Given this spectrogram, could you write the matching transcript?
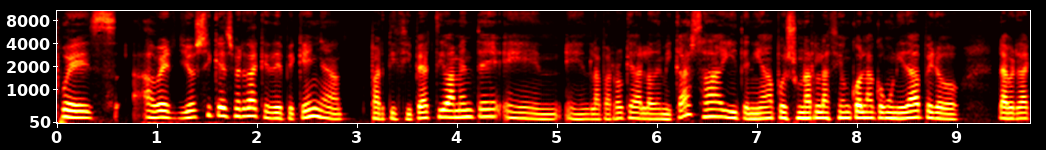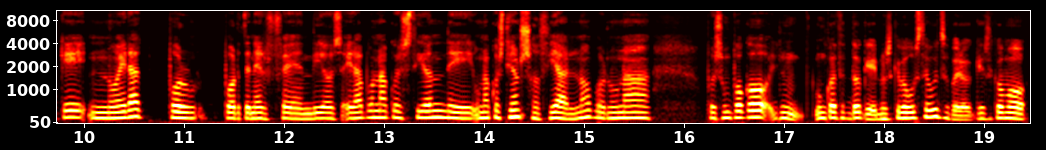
Pues, a ver, yo sí que es verdad que de pequeña participé activamente en, en, la parroquia de lo de mi casa y tenía pues una relación con la comunidad, pero la verdad que no era por, por tener fe en Dios, era por una cuestión de una cuestión social, ¿no? Por una pues un poco un concepto que no es que me guste mucho, pero que es como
